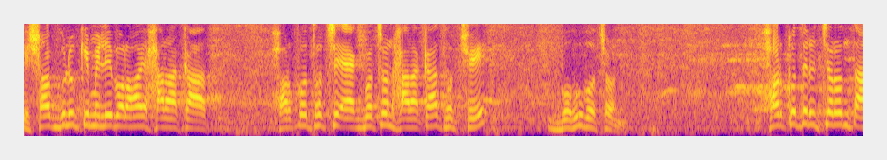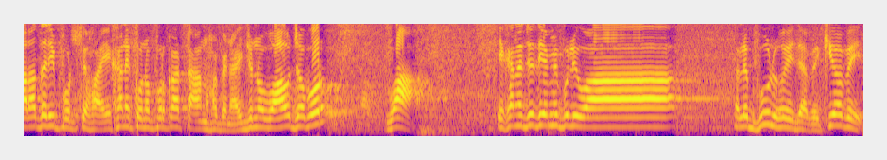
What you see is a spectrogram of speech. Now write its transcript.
এই সবগুলোকে মিলে বলা হয় হারাকাত। হরকত হচ্ছে এক বচন, হারাকাত হচ্ছে বহু বচন। হরকতের উচ্চারণ তাড়াতাড়ি পড়তে হয়। এখানে কোনো প্রকার টান হবে না। এই জন্য ওয়াও, জবর, ওয়া। এখানে যদি আমি বলি ওয়া, তাহলে ভুল হয়ে যাবে। কি হবে?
